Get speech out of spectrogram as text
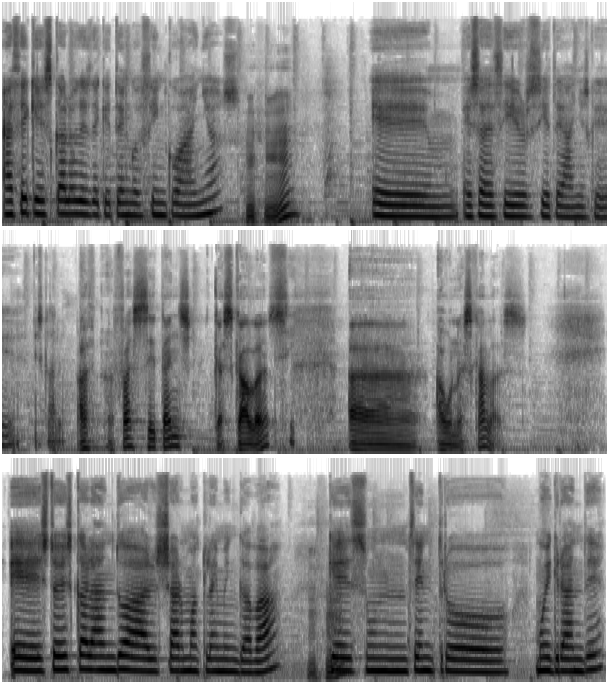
hace que escalo desde que tengo 5 años. Uh -huh. Eh, es a decir, 7 años que escalo. Fa 7 anys que escales. Sí. Uh, a on escales? Eh, estoy escalando al Sharma Climbing Gaba, que es un centro muy grande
